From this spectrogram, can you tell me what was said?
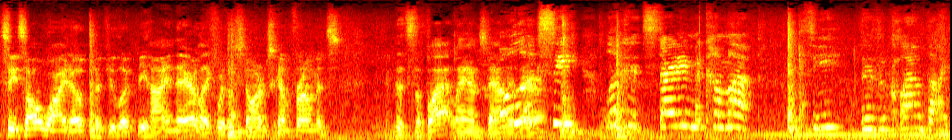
see, it's all wide open. If you look behind there, like where the storms come from, it's it's the flatlands down Oh, in there. look, see? Look, it's starting to come up. See? There's a cloud line.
